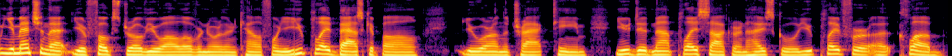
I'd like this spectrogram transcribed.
You mentioned that your folks drove you all over Northern California. You played basketball, you were on the track team. You did not play soccer in high school. You played for a club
